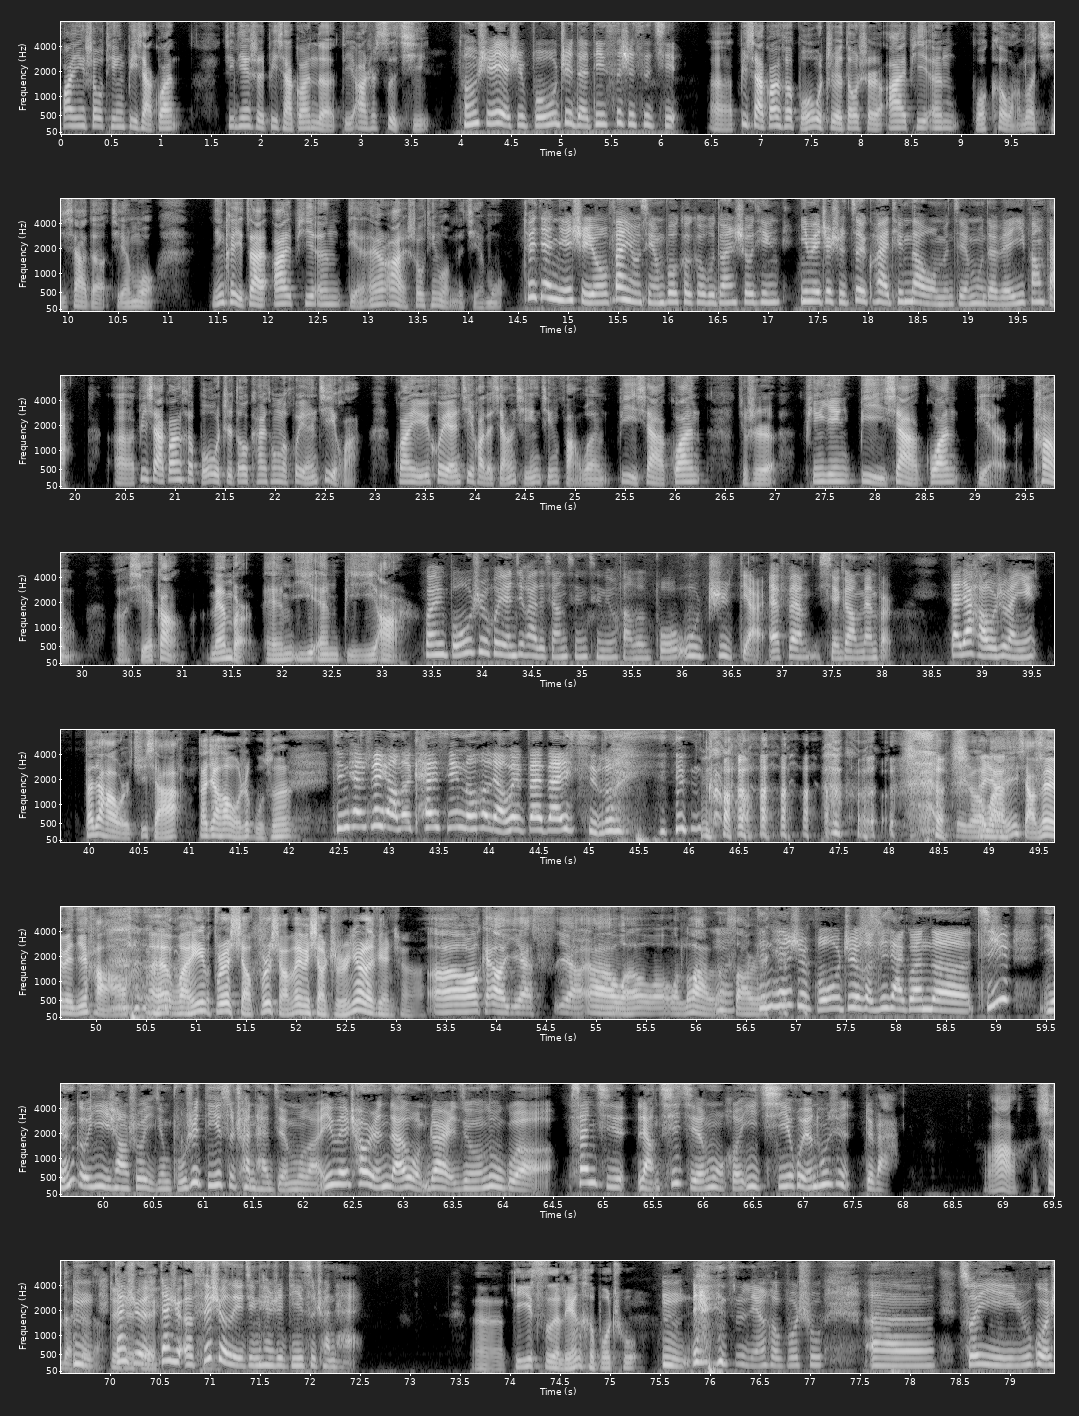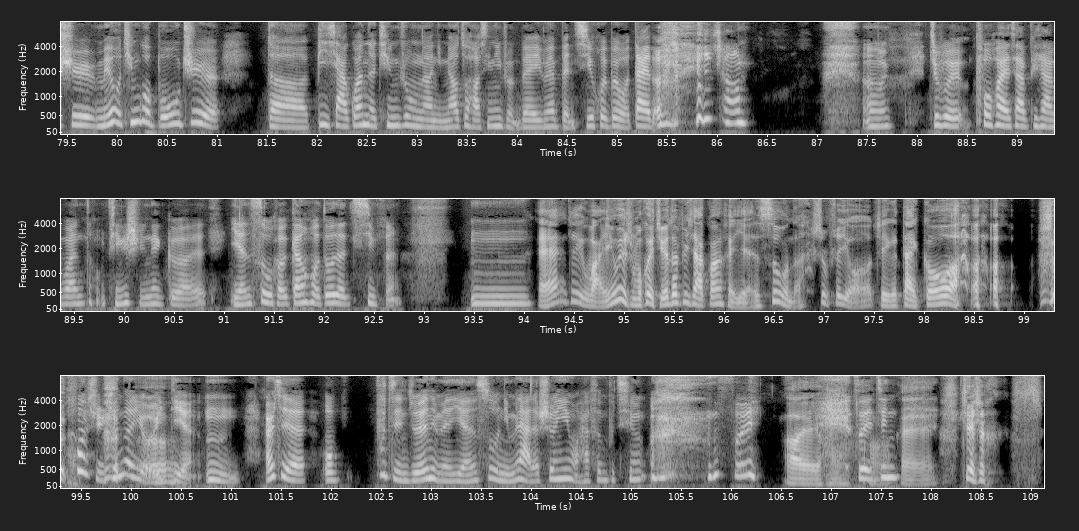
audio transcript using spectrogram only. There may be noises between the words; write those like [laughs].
欢迎收听《陛下观》，今天是《陛下观》的第二十四期，同时也是《博物志》的第四十四期。呃，《陛下观》和《博物志》都是 IPN 博客网络旗下的节目，您可以在 IPN 点 LI 收听我们的节目。推荐您使用泛用型播客客户端收听，因为这是最快听到我们节目的唯一方法。呃，《陛下观》和《博物志》都开通了会员计划，关于会员计划的详情，请访问“陛下观”，就是拼音“陛下观点 com”，呃，斜杠 member m e m b e r。关于博物志会员计划的详情，请您访问博物志点 FM 斜杠 member。大家好，我是婉莹。大家好，我是瞿霞。大家好，我是古村。今天非常的开心，能和两位拜拜一起录音。[laughs] 这个婉莹小妹妹你好，[laughs] 哎，婉莹不是小不是小妹妹，小侄女了变成。啊，OK，哦，Yes，Yeah，啊，我我我乱了，Sorry。今天是博物志和陛下观的，其实严格意义上说，已经不是第一次串台节目了，因为超人在我们这儿已经录过三期、两期节目和一期会员通讯，对吧？哇，是的，是的。但是但是 officially 今天是第一次串台。嗯，第一次联合播出。嗯，[laughs] 第一次联合播出。呃，所以如果是没有听过《博物志》的陛下官的听众呢，你们要做好心理准备，因为本期会被我带的 [laughs] 非常，嗯，就会破坏一下陛下观平时那个严肃和干货多的气氛。嗯，哎，这个婉莹为什么会觉得陛下官很严肃呢？[laughs] 是不是有这个代沟啊？[laughs] 或许真的有一点，嗯，而且我。不仅觉得你们严肃，你们俩的声音我还分不清，[laughs] 所以哎，所以今哎，这是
